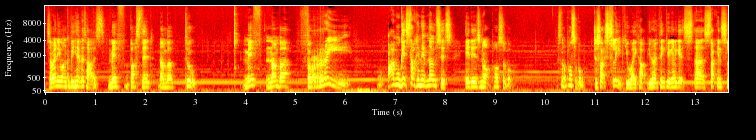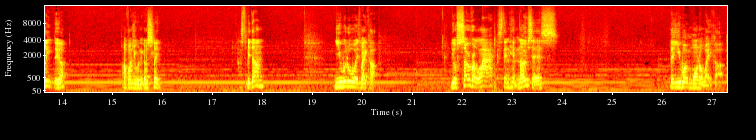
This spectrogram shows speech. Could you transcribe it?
So anyone can be hypnotized. Myth busted number two. Myth number three. I will get stuck in hypnosis. It is not possible. It's not possible. Just like sleep, you wake up. You don't think you're going to get uh, stuck in sleep, do you? Otherwise you wouldn't go to sleep. It has to be done. You will always wake up you're so relaxed in hypnosis that you won't want to wake up.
